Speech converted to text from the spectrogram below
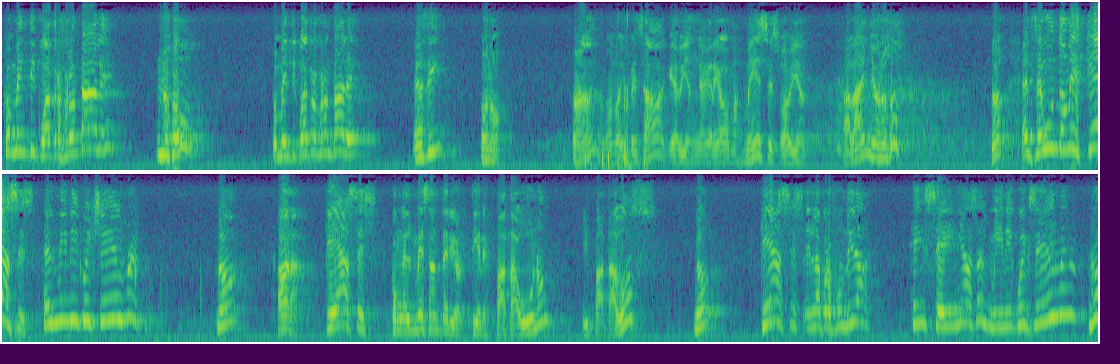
Con 24 frontales. No. Con 24 frontales. ¿Es así o no? Ah, no, no, yo pensaba que habían agregado más meses o habían al año, ¿no? ¿No? El segundo mes, ¿qué haces? El mini Quicksilver. ¿No? Ahora, ¿qué haces con el mes anterior? Tienes pata 1 y pata 2, ¿no? ¿Qué haces en la profundidad? Enseñas el mini Quicksilver, ¿no?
